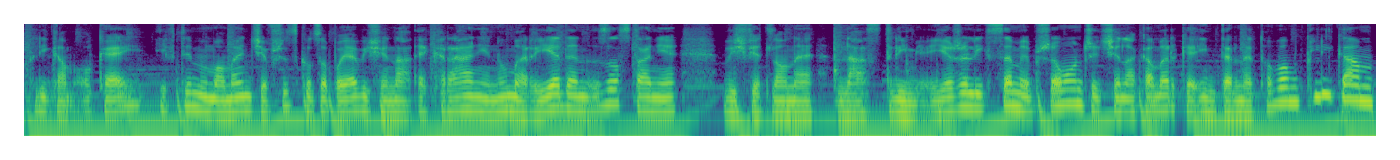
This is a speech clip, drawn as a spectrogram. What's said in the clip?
Klikam OK i w tym momencie wszystko, co pojawi się na ekranie numer 1 zostanie wyświetlone na streamie. Jeżeli chcemy przełączyć się na kamerkę internetową, klikam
